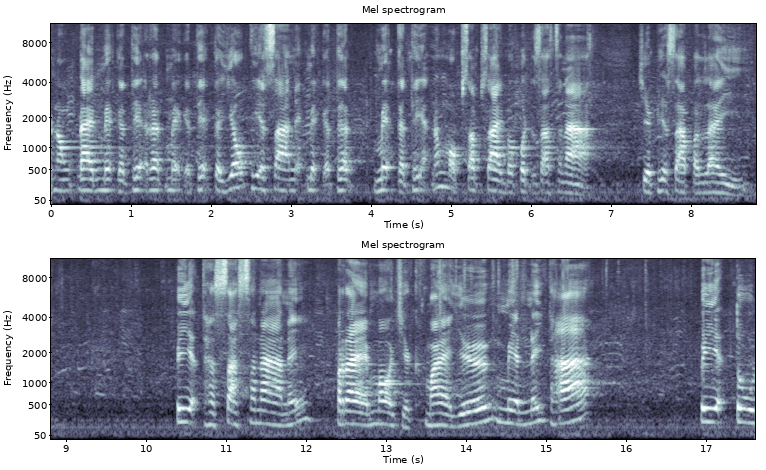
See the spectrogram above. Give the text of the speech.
ក្នុងដែនមេកធិរដ្ឋមេកធិក៏យកភាសាអ្នកមេកធិមេកធិហ្នឹងមកផ្សព្វផ្សាយពុទ្ធសាសនា ជាភាសាបាលីពាក្យថាសាសនានេះប្រែមកជាខ្មែរយើងមានន័យថា ពាក្យទូល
